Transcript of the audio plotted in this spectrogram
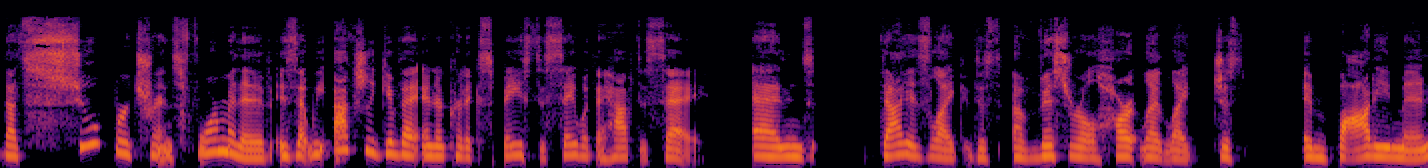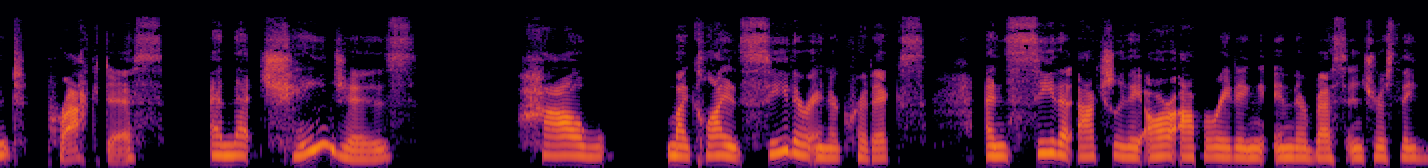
that's super transformative is that we actually give that inner critic space to say what they have to say. And that is like just a visceral heart led, like just embodiment practice. And that changes how my clients see their inner critics and see that actually they are operating in their best interest. They,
